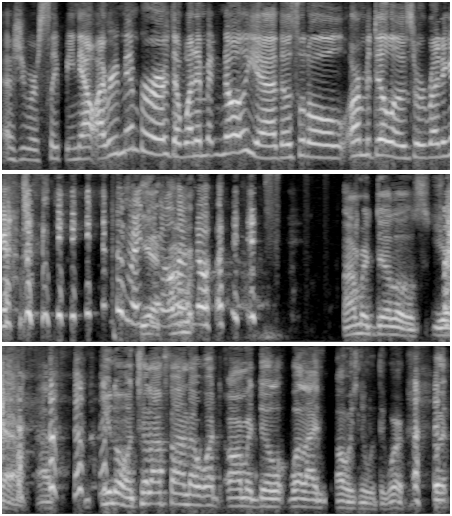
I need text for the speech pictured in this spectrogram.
as you were sleeping. Now, I remember the one in Magnolia, those little armadillos were running underneath and making Yeah, all that noise. Armadillos, yeah. I, you know, until I found out what armadillo, well, I always knew what they were, but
